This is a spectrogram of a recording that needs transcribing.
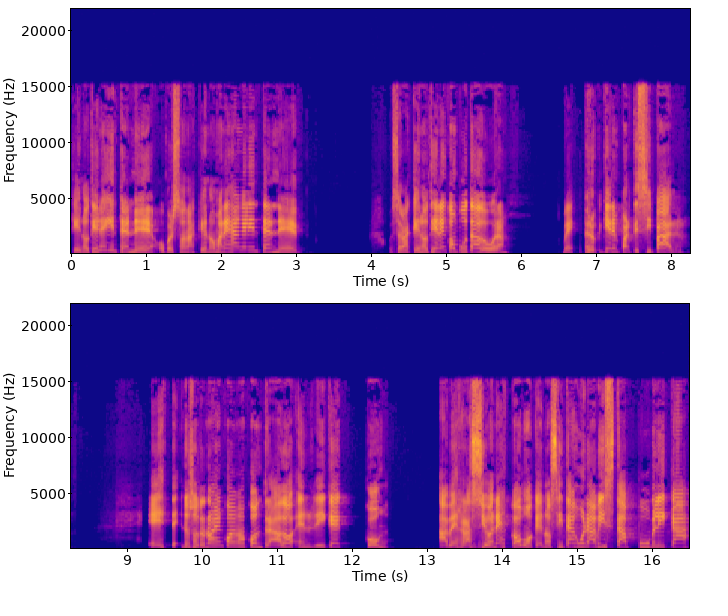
que no tienen internet o personas que no manejan el internet, o personas que no tienen computadora pero que quieren participar. Este, nosotros nos hemos encontrado, Enrique, con aberraciones como que nos citan una vista pública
